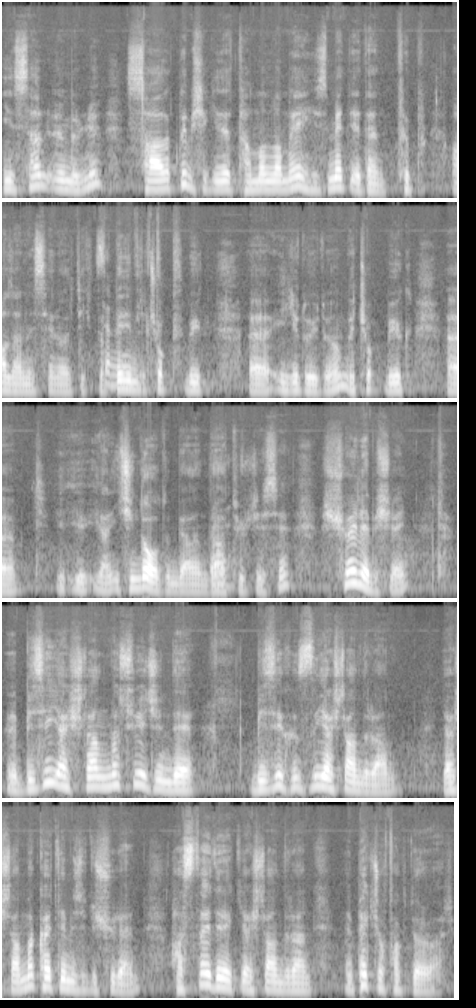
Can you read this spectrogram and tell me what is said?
insan ömrünü sağlıklı bir şekilde tamamlamaya hizmet eden tıp alanı senolitik tıp. Senolitik Benim de tıp. çok büyük e, ilgi duyduğum ve çok büyük e, yani içinde olduğum bir alan daha Evet. Türkçesi. Şöyle bir şey. E, bizi yaşlanma sürecinde bizi hızlı yaşlandıran, yaşlanma kalitemizi düşüren, hasta ederek yaşlandıran e, pek çok faktör var.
